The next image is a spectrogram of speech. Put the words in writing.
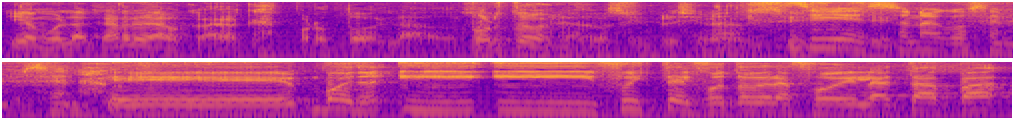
digamos, la carrera acá es por todos lados. Por todos lados. Es impresionante. Sí, Sí, sí, es sí. una cosa impresionante. Eh, bueno, y, y fuiste el fotógrafo de la tapa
